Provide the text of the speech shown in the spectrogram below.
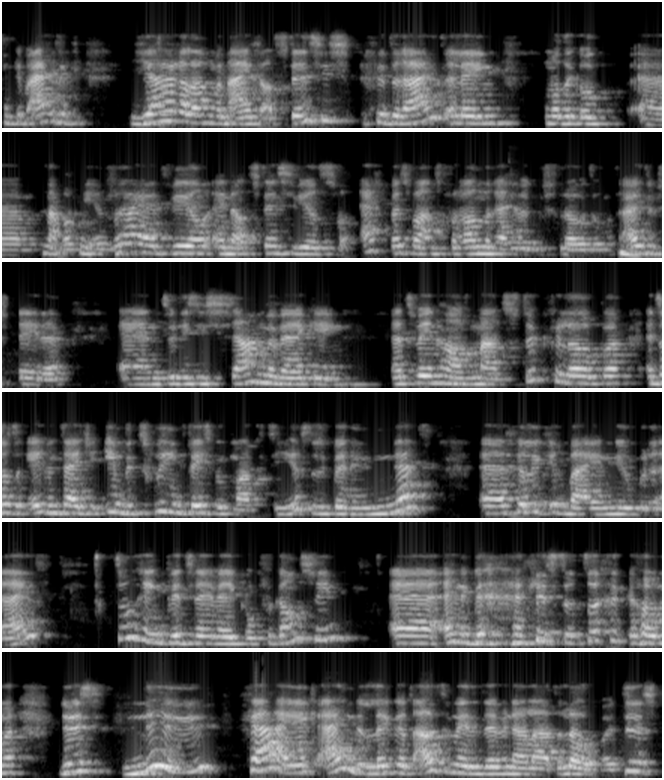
Ik heb eigenlijk jarenlang mijn eigen advertenties gedraaid. Alleen omdat ik ook uh, nou, wat meer vrijheid wil. En de advertentiewereld is wel echt best wel aan het veranderen. Heb ik besloten om het uit te besteden. En toen is die samenwerking na 2,5 maand stuk gelopen. En zat ik even een tijdje in between Facebook marketeers. Dus ik ben nu net uh, gelukkig bij een nieuw bedrijf. Toen ging ik weer twee weken op vakantie. Uh, en ik ben gisteren teruggekomen. Dus nu ga ik eindelijk dat automated webinar laten lopen. Dus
